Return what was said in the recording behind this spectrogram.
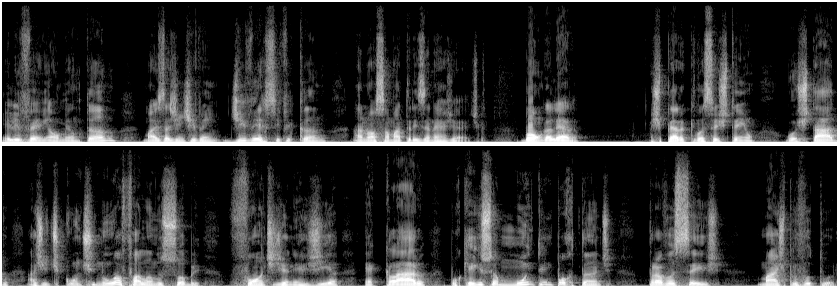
ele vem aumentando, mas a gente vem diversificando a nossa matriz energética. Bom, galera, Espero que vocês tenham gostado. A gente continua falando sobre fonte de energia, é claro, porque isso é muito importante para vocês mais para o futuro.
